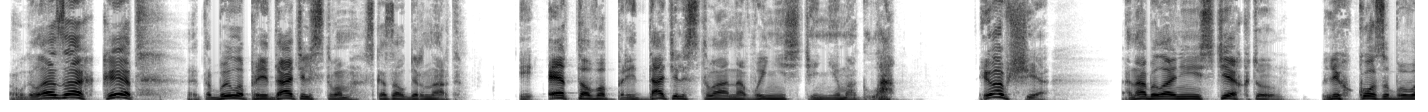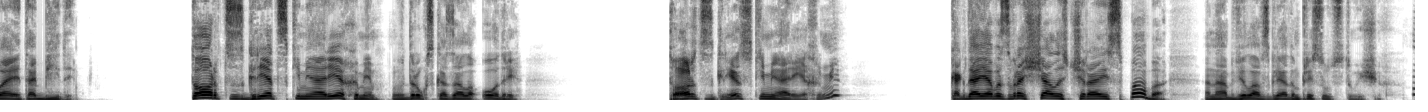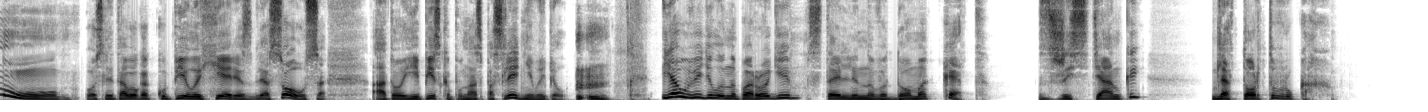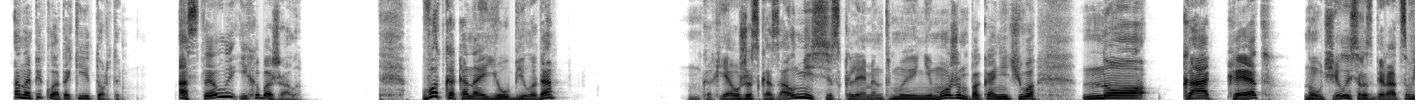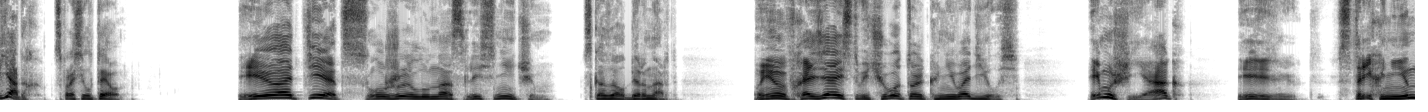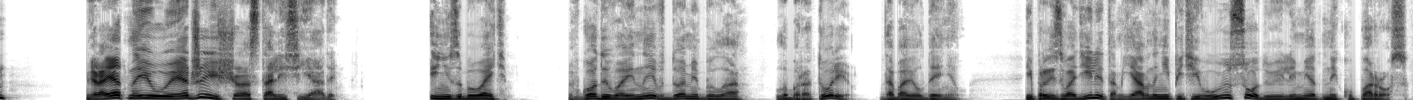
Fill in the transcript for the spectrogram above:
«В глазах Кэт это было предательством», — сказал Бернард и этого предательства она вынести не могла. И вообще, она была не из тех, кто легко забывает обиды. «Торт с грецкими орехами», — вдруг сказала Одри. «Торт с грецкими орехами?» Когда я возвращалась вчера из паба, она обвела взглядом присутствующих. Ну, после того, как купила херес для соуса, а то епископ у нас последний выпил, я увидела на пороге Стеллиного дома Кэт с жестянкой для торта в руках. Она пекла такие торты. А Стелла их обожала. Вот как она ее убила, да? Как я уже сказал, миссис Клемент, мы не можем пока ничего... Но как Кэт научилась «Ее служил у нас лесничим», — сказал Бернард. «У него в хозяйстве чего только не водилось. И мышьяк, и стряхнин. Вероятно, и у Эджи еще остались яды. И не забывайте, в годы войны в доме была лаборатория, — добавил Дэниел, — и производили там явно не питьевую соду или медный купорос.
